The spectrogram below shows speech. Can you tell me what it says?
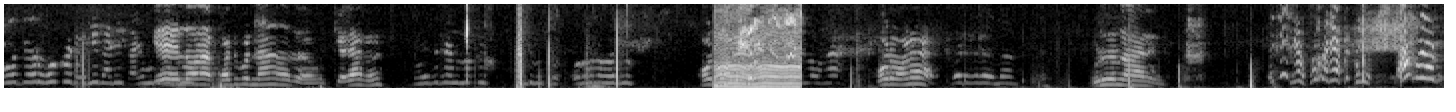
ಗೋದೇವ್ರು ಹೋಗ್ಕೊಡ್ರಿ ಎಲ್ಲಿ ಗಾಡಿ ಗಾಡಿ ಏ ಇಲ್ಲ ಅಣ್ಣ ಕೊಟ್ಬಿಡ್ ನಾ ಕೇಳ್ಯಾರ ಮುಗಿದ್ರೆ ನನ್ನ ಮಕ್ಳು. ಕೊಡು ಅಣ್ಣ ನೀನು ಏ, ಏ, ಹೋಗ್ರಿ, ಹೋಗ್ರಿ. ಯಾಕ್ ಬಿಡೋದು?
